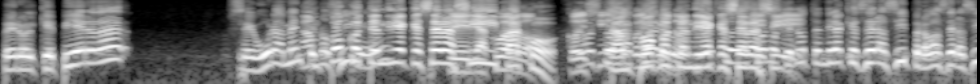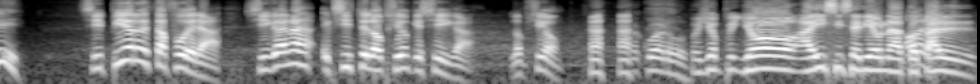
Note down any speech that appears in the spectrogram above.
pero el que pierda seguramente no Tampoco sigue, ¿eh? tendría que ser así. Paco. Coincido, Tampoco tendría que ser así. que no tendría que ser así, pero va a ser así. Si pierde, está fuera. Si gana, existe la opción que siga. La opción. De acuerdo. Pues yo, yo ahí sí sería una Ahora- total,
